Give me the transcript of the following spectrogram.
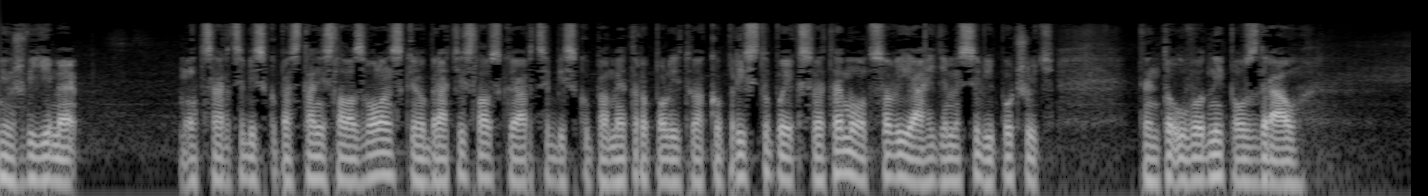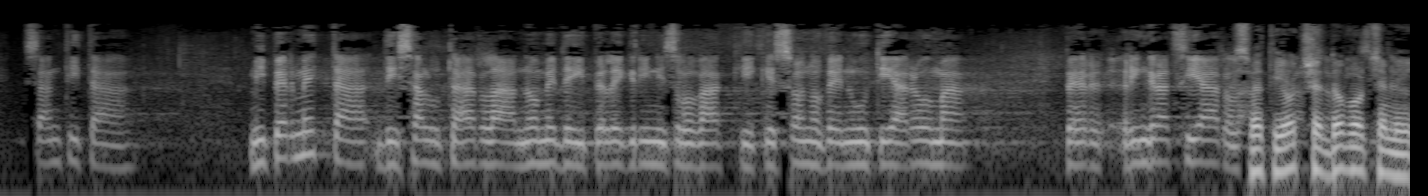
My už vidíme otca arcibiskupa Stanislava Zvolenského, bratislavského arcibiskupa metropolitu, ako pristupuje k svetému otcovi a ideme si vypočuť tento úvodný pozdrav. Santità, mi permetta di salutarla a nome dei pellegrini slovacchi che sono venuti a Roma Svetý Oče, dovolte mi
